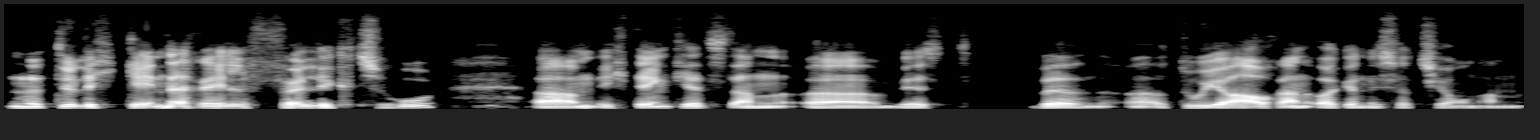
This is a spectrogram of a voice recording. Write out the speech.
natürlich generell völlig zu. Ähm, ich denke jetzt an, äh, wirst, äh, du ja auch an Organisationen.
